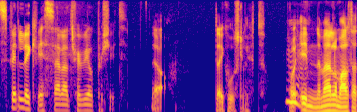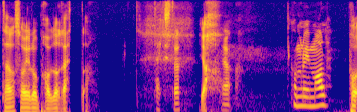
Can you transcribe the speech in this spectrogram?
spiller du quiz eller Trivial Pursuit. Ja. det er koselig. Og Mm. innimellom alt dette her så har jeg da prøvd å rette. Tekster. Kommer du i mål? På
